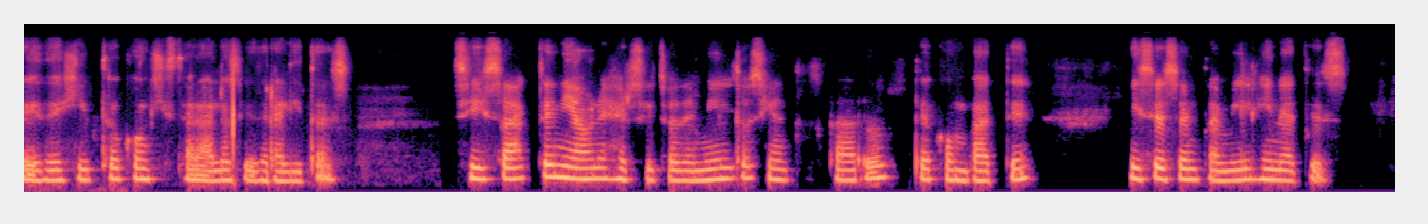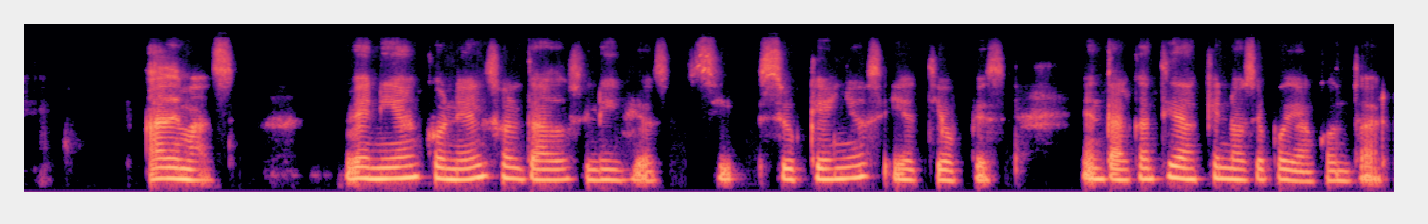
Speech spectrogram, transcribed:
rey de Egipto, conquistara a los israelitas. Sisac tenía un ejército de mil doscientos carros de combate y sesenta mil jinetes. Además, venían con él soldados libios, suqueños y etíopes, en tal cantidad que no se podían contar.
